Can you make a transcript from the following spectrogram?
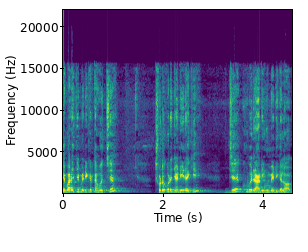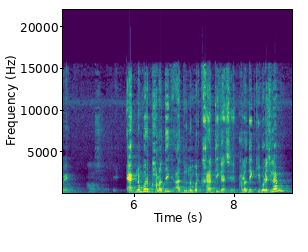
এবারে যে মেডিকেলটা হচ্ছে ছোট করে জানিয়ে রাখি যে খুবই রানিং মেডিকেল হবে। এক নম্বর ভালো দিক আর দুই নম্বর খারাপ দিক আছে। ভালো দিক কি বলেছিলাম?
